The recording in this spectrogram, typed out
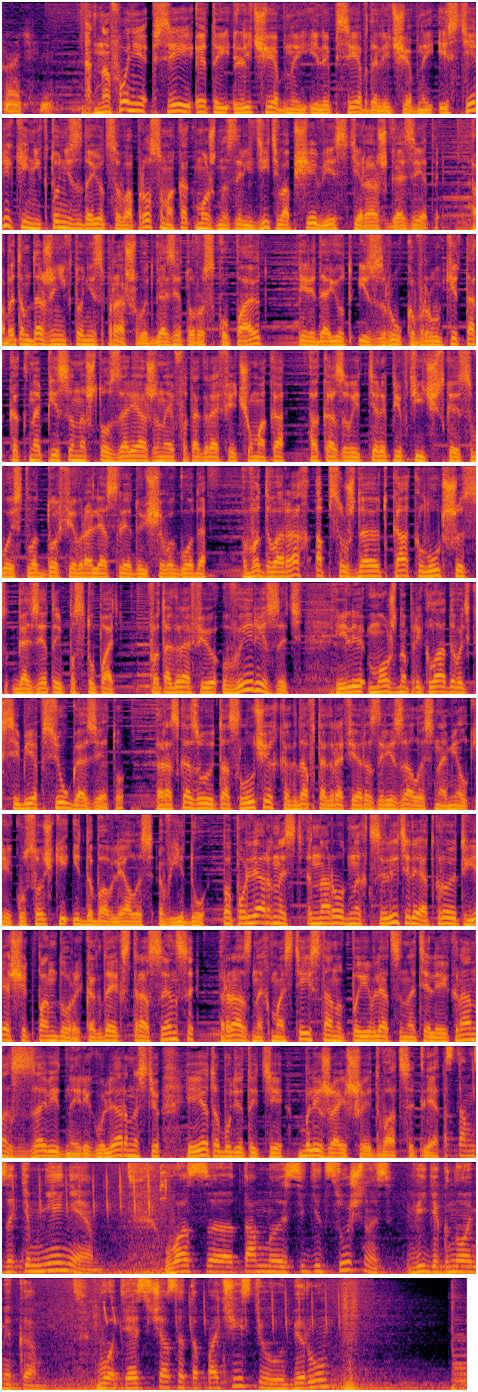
Начали. На фоне всей этой лечебной или псевдолечебной истерики никто не задается вопросом, а как можно зарядить вообще весь тираж газеты. Об этом даже никто не спрашивает. Газету раскупают, передают из рук в руки, так как написано, что заряженная фотография чумака оказывает терапевтическое свойство до февраля следующего года. Во дворах обсуждают, как лучше с газетой поступать. Фотографию вырезать или можно прикладывать к себе всю газету. Рассказывают о случаях, когда фотография разрезалась на мелкие кусочки и добавлялась в еду. Популярность народных целителей откроет ящик Пандоры, когда экстрасенсы разных мастей станут появляться на телеэкранах с завидной регулярностью, и это будет идти ближайшие 20 лет. Там затемнение, у вас э, там сидит сущность в виде гномика. Вот, я сейчас это почистю, уберу.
